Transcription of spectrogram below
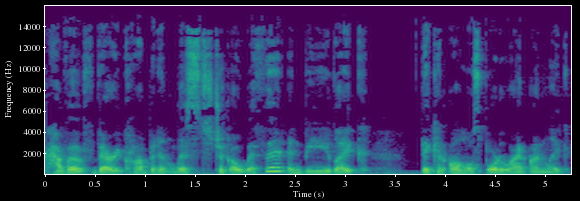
have a very competent list to go with it and be like they can almost borderline on like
